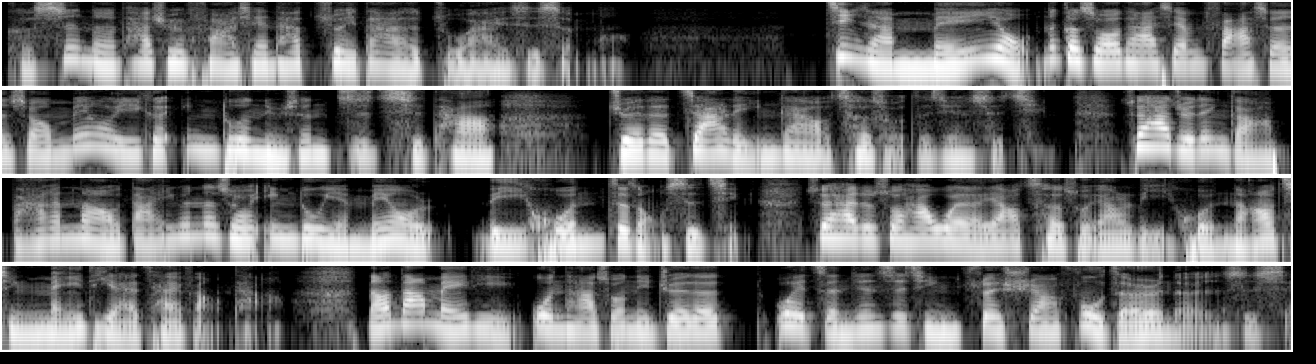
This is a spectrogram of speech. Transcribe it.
可是呢，她却发现她最大的阻碍是什么？竟然没有那个时候她先发生的时候，没有一个印度的女生支持她。觉得家里应该有厕所这件事情，所以他决定搞把它闹大。因为那时候印度也没有离婚这种事情，所以他就说他为了要厕所要离婚，然后请媒体来采访他。然后当媒体问他说：“你觉得为整件事情最需要负责任的人是谁？”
